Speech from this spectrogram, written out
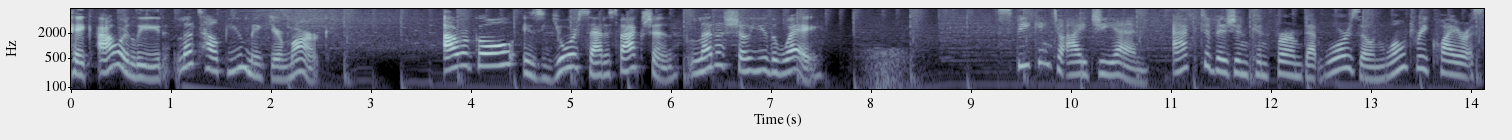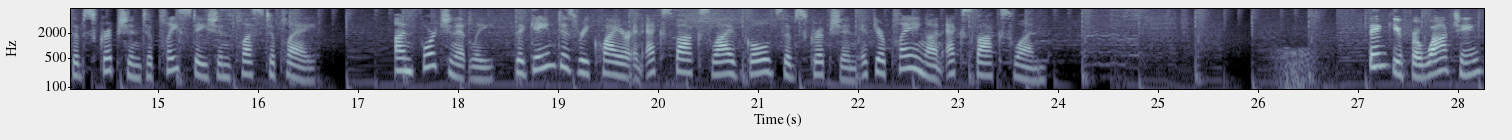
Take our lead, let's help you make your mark. Our goal is your satisfaction. Let us show you the way. Speaking to IGN, Activision confirmed that Warzone won't require a subscription to PlayStation Plus to play. Unfortunately, the game does require an Xbox Live Gold subscription if you're playing on Xbox One. Thank you for watching.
